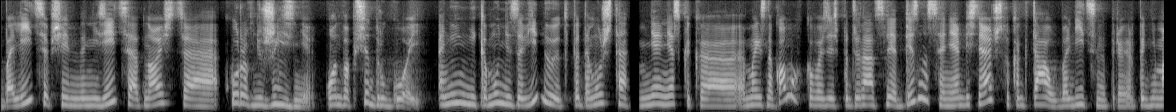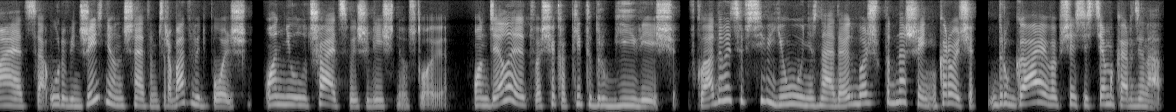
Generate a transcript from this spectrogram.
болицы, вообще индонезийцы относятся к уровню жизни. Он вообще другой. Они никому не завидуют, потому что мне несколько моих знакомых, у кого здесь по 12 лет бизнеса, они объясняют, что когда у больницы, например, поднимается уровень жизни, он начинает там зарабатывать больше. Он не улучшает свои жилищные условия он делает вообще какие-то другие вещи. Вкладывается в семью, не знаю, дает больше подношений. Короче, другая вообще система координат.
